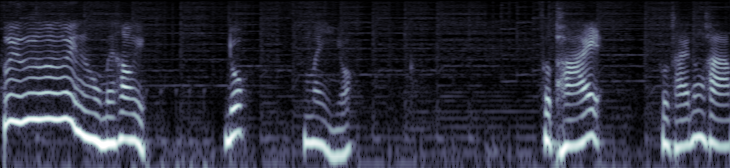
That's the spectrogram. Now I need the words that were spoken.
เฮ้ยเฮ้ยโอ้ไม่เข้าอีก ยก ไม่ยก สุดท้าย สุดท้ายต้องค้าง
